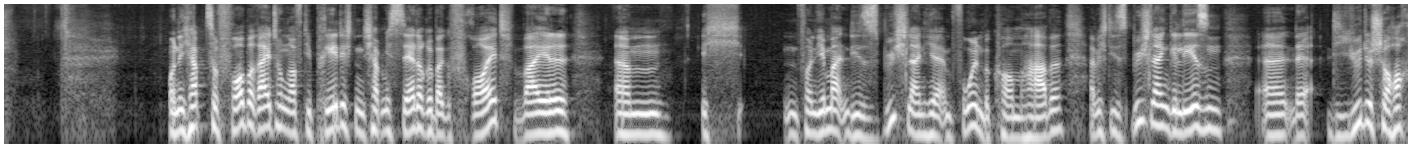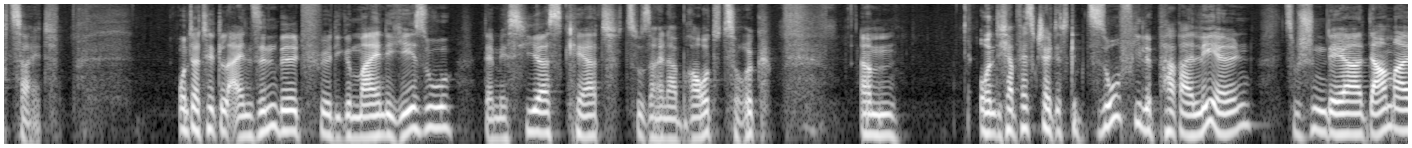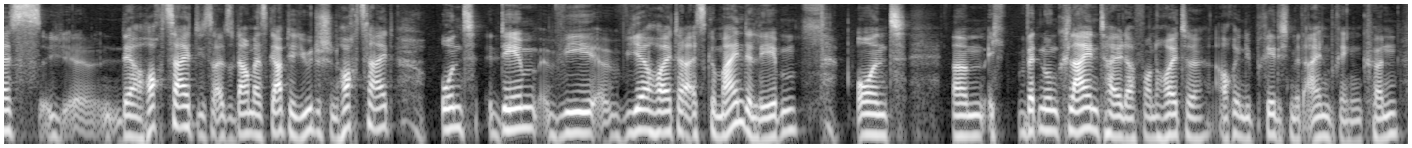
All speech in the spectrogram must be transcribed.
Und ich habe zur Vorbereitung auf die Predigt, und ich habe mich sehr darüber gefreut, weil ähm, ich von jemandem dieses Büchlein hier empfohlen bekommen habe, habe ich dieses Büchlein gelesen, äh, die jüdische Hochzeit. Untertitel Ein Sinnbild für die Gemeinde Jesu. Der Messias kehrt zu seiner Braut zurück. Ähm, und ich habe festgestellt, es gibt so viele Parallelen zwischen der damals äh, der Hochzeit, die es also damals gab, der jüdischen Hochzeit und dem, wie wir heute als Gemeinde leben. Und ähm, ich werde nur einen kleinen Teil davon heute auch in die Predigt mit einbringen können.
